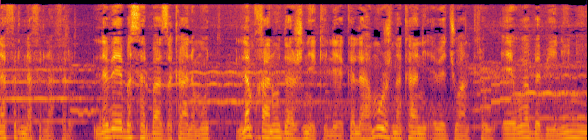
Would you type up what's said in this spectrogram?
نەفر نەفر نەفر لەوێ بە سەربازەکانم وت لەم خانوودا ژنێکی لێ کە لە هەموو ژنەکانی ئەوێ جوانترە و ئێوە بە بینینی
